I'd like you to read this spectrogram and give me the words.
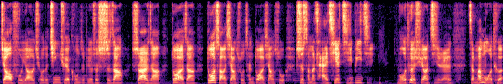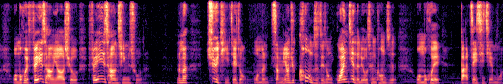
交付要求的精确控制。比如说，十张、十二张、多少张、多少像素乘多少像素，是什么裁切几比几，模特需要几人，怎么模特，我们会非常要求非常清楚的。那么。具体这种我们怎么样去控制这种关键的流程控制，我们会把这期节目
